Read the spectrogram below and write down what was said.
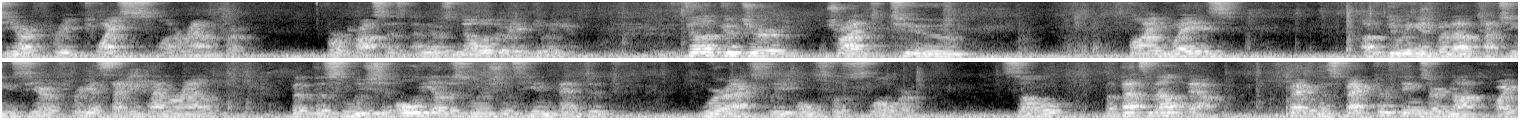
CR three twice on a round trip for a process, and there's no other way of doing it. Philip Guenther tried to find ways of doing it without touching CR three a second time around, but the solution, all the other solutions he invented were actually also slower. So, but that's meltdown. Back in the Spectre, things are not quite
